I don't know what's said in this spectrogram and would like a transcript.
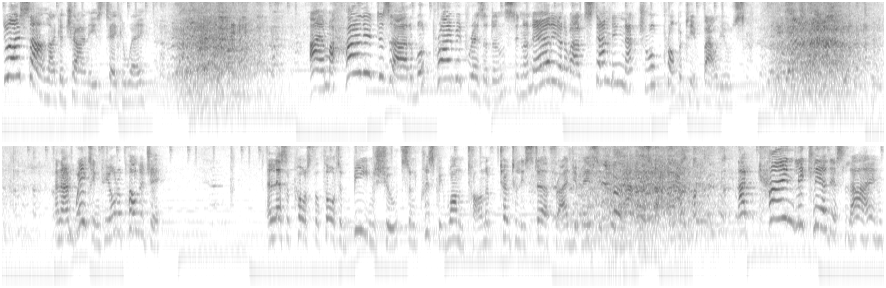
Do I sound like a Chinese takeaway? I am a highly desirable private residence in an area of outstanding natural property values. and I'm waiting for your apology. Unless, of course, the thought of bean shoots and crispy wonton have totally stir-fried your basic manners. now, kindly clear this line.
